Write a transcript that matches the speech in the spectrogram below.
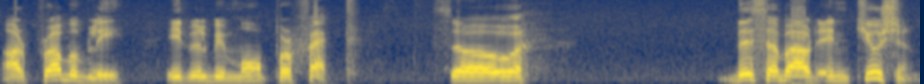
Or probably it will be more perfect. So, this about intuition.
